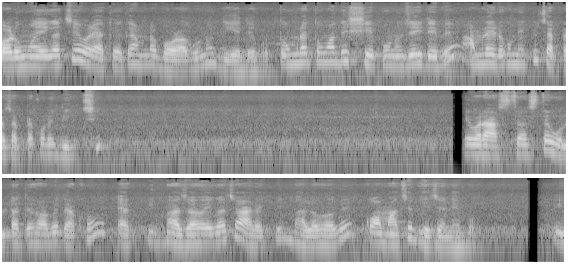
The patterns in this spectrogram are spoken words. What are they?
গরম হয়ে গেছে। এবার একে একে আমরা বড়াগুলো দিয়ে দেবো। তোমরা তোমাদের শেপ অনুযায়ী দেবে। আমরা এরকম একটু চ্যাপটা চ্যাপটা করে দিচ্ছি। এবার আস্তে আস্তে উল্টাতে হবে, দেখো, এক পিঠ ভাজা হয়ে গেছে আর এক পিঠ ভালোভাবে কম আছে ভেজে নেব। এই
